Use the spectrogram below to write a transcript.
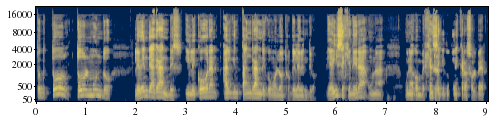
todo, todo el mundo le vende a grandes y le cobran a alguien tan grande como el otro que le vendió. Y ahí se genera una, una convergencia que tú tienes que resolver.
